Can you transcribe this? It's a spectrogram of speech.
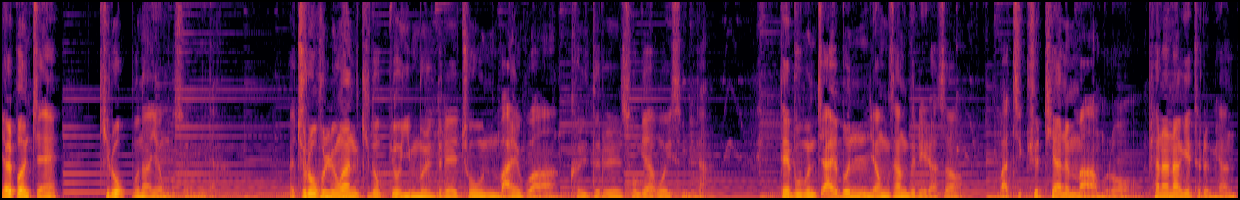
열 번째, 기록문화연구소입니다. 주로 훌륭한 기독교 인물들의 좋은 말과 글들을 소개하고 있습니다. 대부분 짧은 영상들이라서 마치 큐티하는 마음으로 편안하게 들으면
